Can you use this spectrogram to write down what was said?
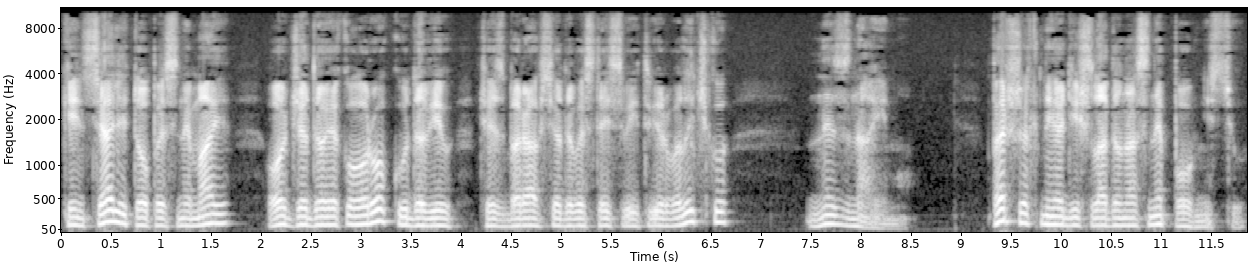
Кінця літопис немає, отже, до якого року довів чи збирався довести свій твір величко, не знаємо. Перша книга дійшла до нас не повністю.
